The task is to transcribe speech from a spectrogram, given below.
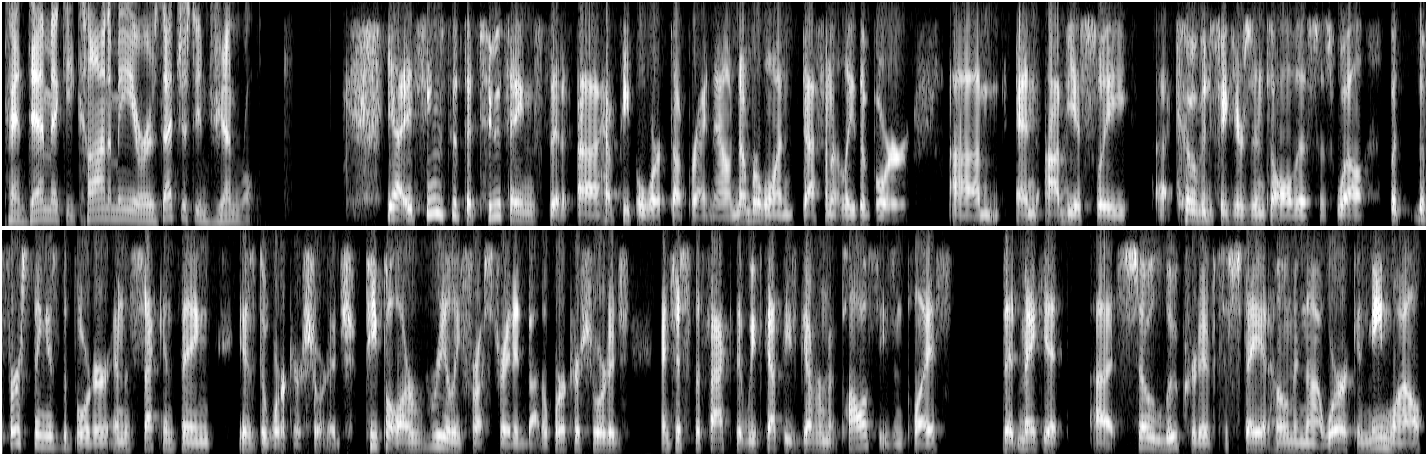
pandemic, economy, or is that just in general? Yeah, it seems that the two things that uh, have people worked up right now number one, definitely the border. Um, and obviously, uh, COVID figures into all this as well. But the first thing is the border, and the second thing is the worker shortage. People are really frustrated by the worker shortage and just the fact that we've got these government policies in place that make it uh, so lucrative to stay at home and not work. And meanwhile,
